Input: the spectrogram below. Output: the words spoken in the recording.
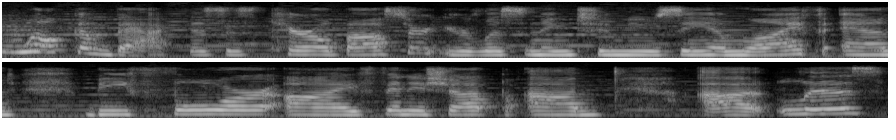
Welcome back. This is Carol Bossert. You're listening to Museum Life. And before I finish up, um, uh, Liz,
